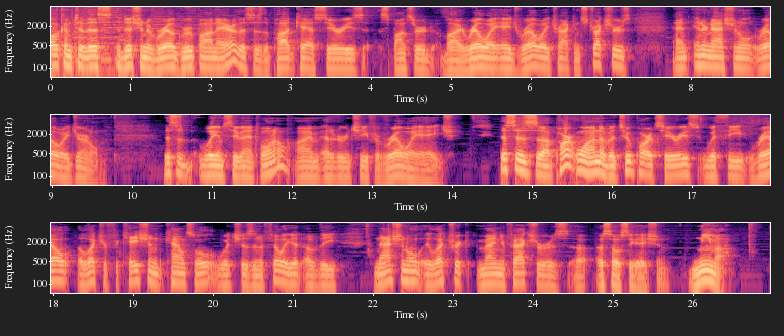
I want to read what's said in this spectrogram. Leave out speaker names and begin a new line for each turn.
Welcome to this edition of Rail Group on Air. This is the podcast series sponsored by Railway Age Railway Track and Structures and International Railway Journal. This is William C. Vantuono. I'm editor in chief of Railway Age. This is uh, part one of a two part series with the Rail Electrification Council, which is an affiliate of the National Electric Manufacturers uh, Association, NEMA.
